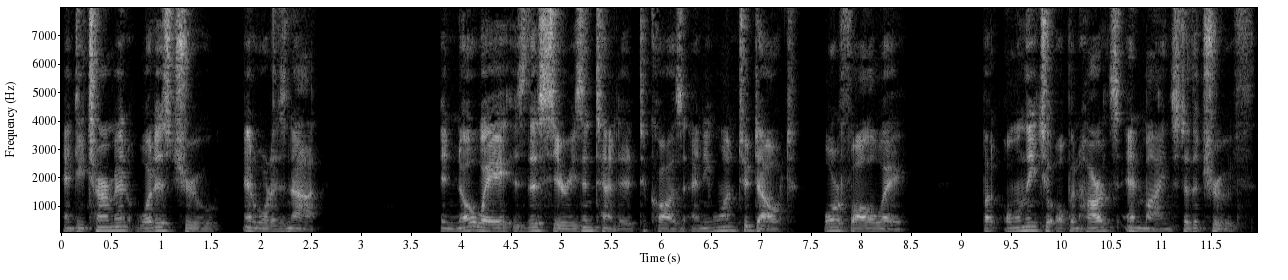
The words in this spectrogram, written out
and determine what is true and what is not. In no way is this series intended to cause anyone to doubt or fall away, but only to open hearts and minds to the truth.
